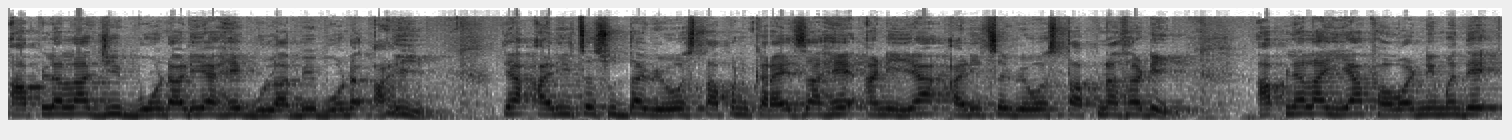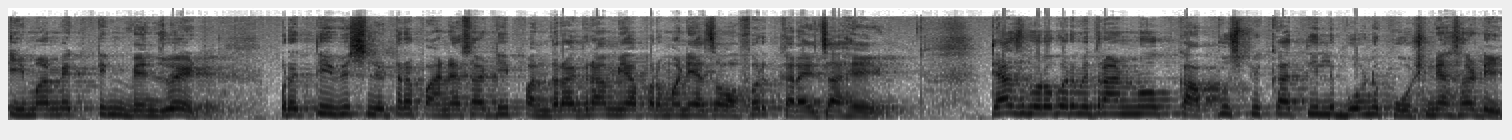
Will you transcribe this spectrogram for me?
आपल्याला जी बोंड अळी आहे गुलाबी बोंड अळी त्या अळीचंसुद्धा व्यवस्थापन करायचं आहे आणि या अळीचं व्यवस्थापनासाठी आपल्याला या फवारणीमध्ये इमामेक्टिन बेन्झोएट प्रति वीस लिटर पाण्यासाठी पंधरा ग्राम याप्रमाणे याचा वापर करायचा आहे. त्याचबरोबर मित्रांनो कापूस पिकातील बोंड पोषण्यासाठी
